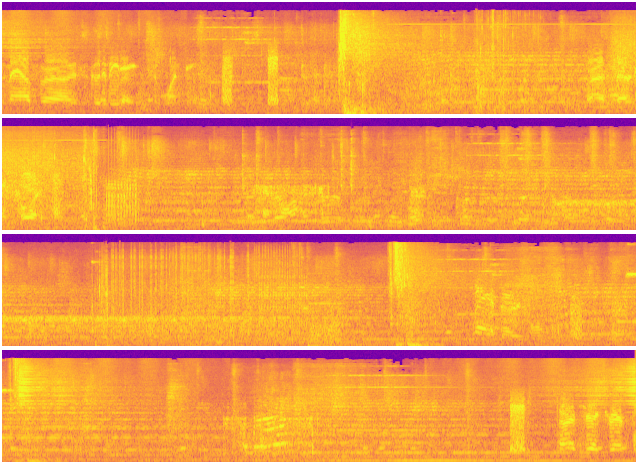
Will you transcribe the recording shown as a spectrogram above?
one mail for uh, Scooter Beat 8, 1D. 574. Time check, transport.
